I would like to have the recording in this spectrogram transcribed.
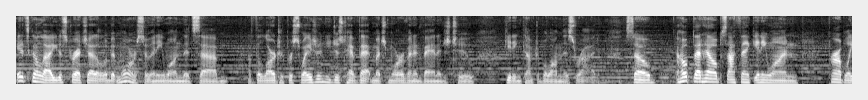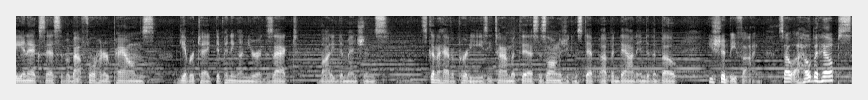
it's going to allow you to stretch out a little bit more, so anyone that's um, of the larger persuasion, you just have that much more of an advantage to getting comfortable on this ride. So, I hope that helps. I think anyone probably in excess of about 400 pounds, give or take, depending on your exact body dimensions, is going to have a pretty easy time with this. As long as you can step up and down into the boat, you should be fine. So I hope it helps,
